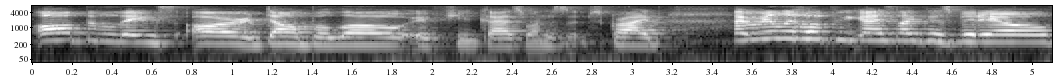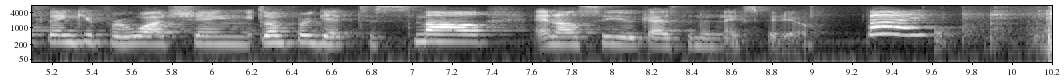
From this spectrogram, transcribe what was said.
all the links are down below if you guys want to subscribe. I really hope you guys like this video. Thank you for watching. Don't forget to smile and I'll see you guys in the next video. Bye!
